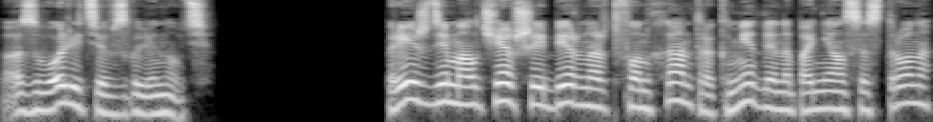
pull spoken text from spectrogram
Позволите взглянуть?» Прежде молчавший Бернард фон Хантрак медленно поднялся с трона,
